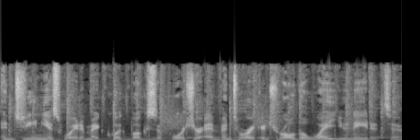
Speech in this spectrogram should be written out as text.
ingenious way to make QuickBooks support your inventory control the way you need it to.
